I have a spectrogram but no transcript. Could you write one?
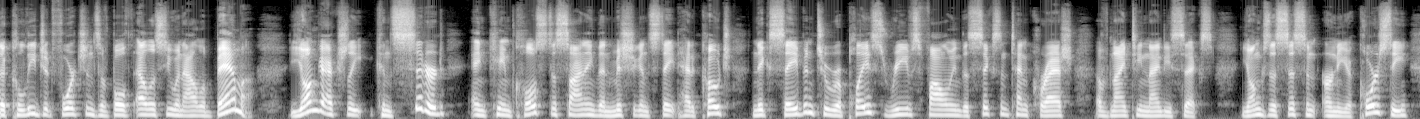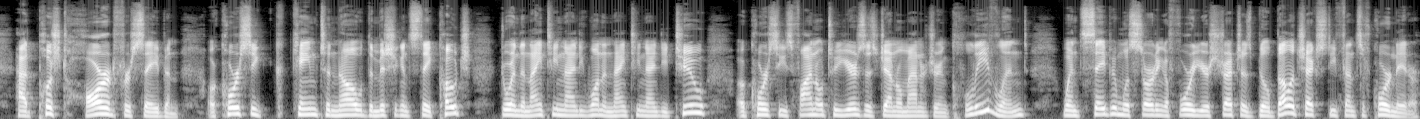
the collegiate fortunes of both LSU and Alabama. Young actually considered and came close to signing then Michigan State head coach Nick Saban to replace Reeves following the 6 and 10 crash of 1996. Young's assistant Ernie Accorsi had pushed hard for Saban. Accorsi came to know the Michigan State coach during the 1991 and 1992 Accorsi's final two years as general manager in Cleveland when Saban was starting a four year stretch as Bill Belichick's defensive coordinator.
